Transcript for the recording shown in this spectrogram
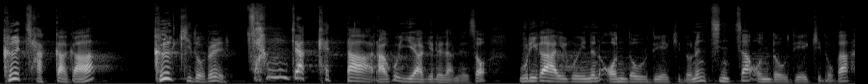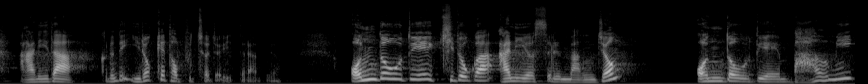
그 작가가 그 기도를 창작했다라고 이야기를 하면서 우리가 알고 있는 언더우드의 기도는 진짜 언더우드의 기도가 아니다. 그런데 이렇게 덧붙여져 있더라고요. 언더우드의 기도가 아니었을 망정 언더우드의 마음이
